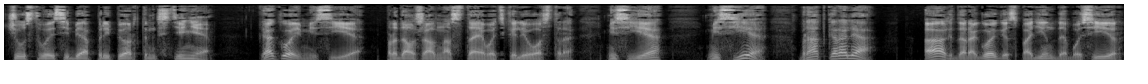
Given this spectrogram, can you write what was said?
чувствуя себя припертым к стене. «Какой месье?» — продолжал настаивать Калиостро. «Месье? Месье, брат короля». «Ах, дорогой господин де Босир,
